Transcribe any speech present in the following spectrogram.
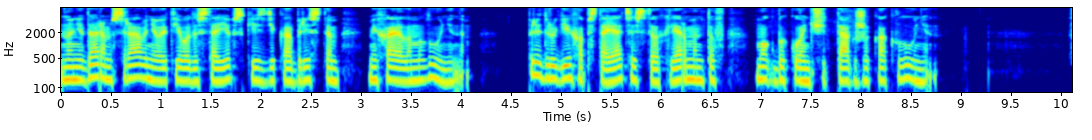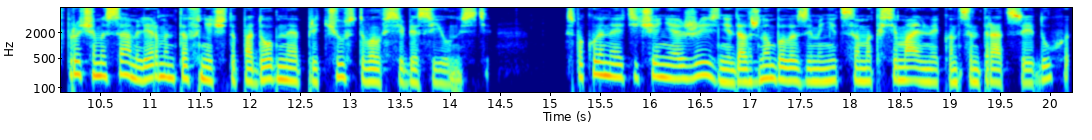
Но недаром сравнивает его Достоевский с декабристом Михаилом Луниным. При других обстоятельствах Лермонтов мог бы кончить так же, как Лунин. Впрочем, и сам Лермонтов нечто подобное предчувствовал в себе с юности — Спокойное течение жизни должно было замениться максимальной концентрацией духа,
